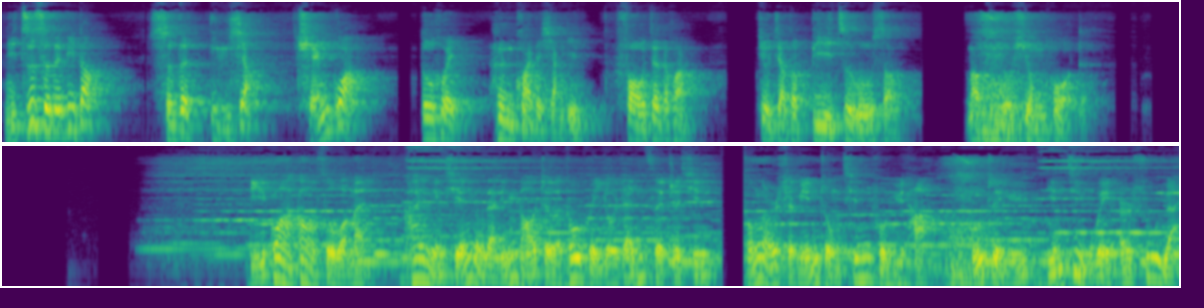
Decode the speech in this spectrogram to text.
你支持的力道，使得底下全挂。都会很快的响应，否则的话，就叫做彼之无首，那是有凶祸的。一卦告诉我们，开明贤能的领导者都会有仁慈之心，从而使民众倾附于他，不至于因敬畏而疏远。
